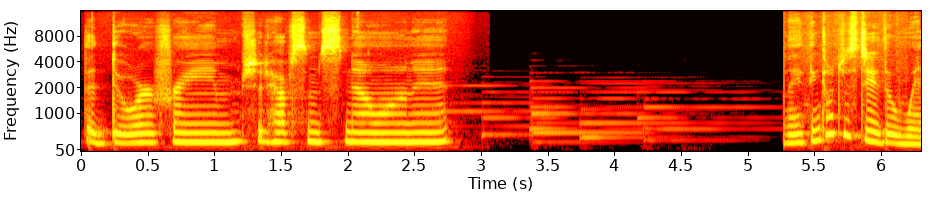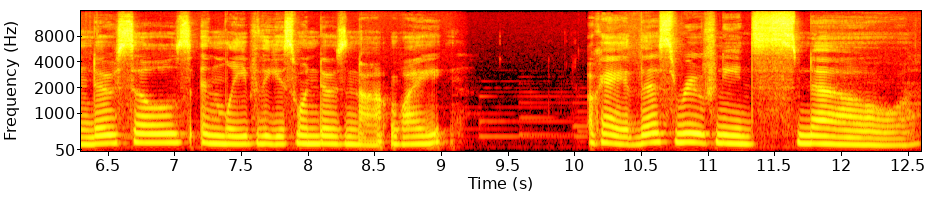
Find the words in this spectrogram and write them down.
The door frame should have some snow on it. I think I'll just do the windowsills and leave these windows not white. Okay, this roof needs snow.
